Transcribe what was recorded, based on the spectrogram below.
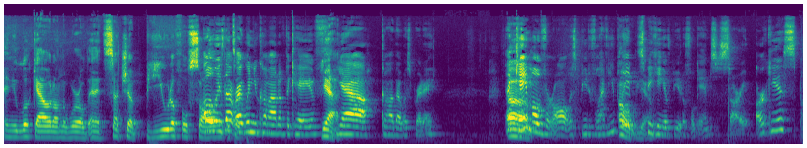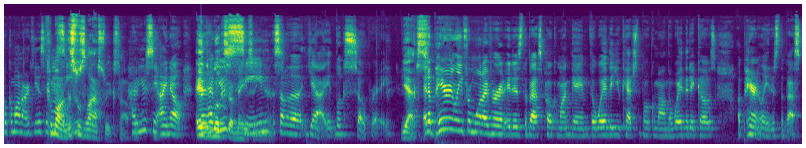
and you look out on the world, and it's such a beautiful song. Oh, is that It's right like- when you come out of the cave? Yeah. Yeah. God, that was pretty. That Um, game overall is beautiful. Have you played? Oh, yeah. Speaking of beautiful games, sorry, Arceus, Pokemon Arceus. Come on, this was last week's topic. Have you seen? I know. It have looks you amazing, seen yes. some of the? Yeah, it looks so pretty. Yes. And apparently, from what I've heard, it is the best Pokemon game. The way that you catch the Pokemon, the way that it goes, apparently, it is the best.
